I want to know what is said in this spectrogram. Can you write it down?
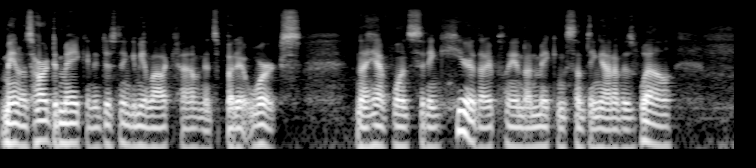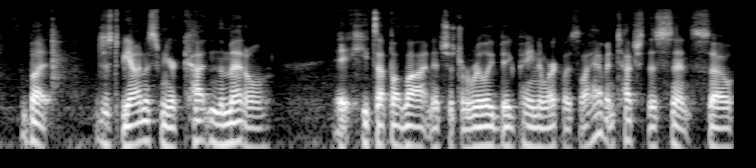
man, it was hard to make and it just didn't give me a lot of confidence, but it works. And I have one sitting here that I planned on making something out of as well. But just to be honest, when you're cutting the metal, it heats up a lot and it's just a really big pain to work with. So I haven't touched this since. So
